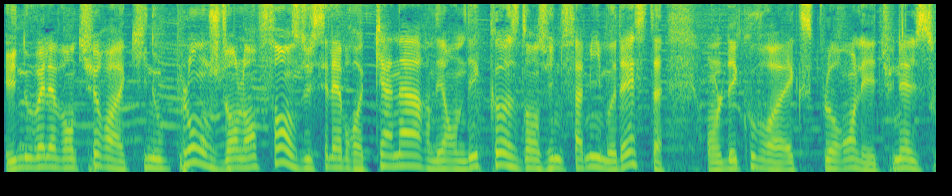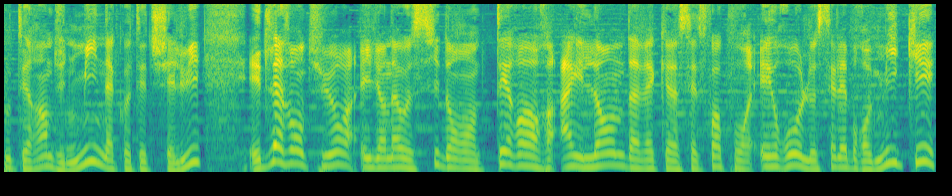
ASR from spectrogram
Une nouvelle aventure euh, qui nous plonge dans l'enfance du célèbre canard né en Écosse dans une famille modeste. On le découvre euh, explorant les tunnels souterrains d'une mine à côté de chez lui. Et de l'aventure, il y en a aussi dans Terror Island avec cette fois pour héros le célèbre Mickey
